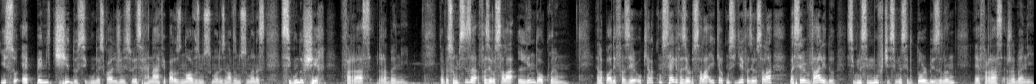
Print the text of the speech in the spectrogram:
Isso é permitido, segundo a escola de jurisprudência Hanafi, para os novos muçulmanos e novas muçulmanas, segundo o Sheikh Faraz Rabbani. Então a pessoa não precisa fazer o Salah lendo ao Corão. Ela pode fazer o que ela consegue fazer do Salah e o que ela conseguir fazer do Salah vai ser válido, segundo esse mufti, segundo esse editor do Islã, é, Faraz Rabbani.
